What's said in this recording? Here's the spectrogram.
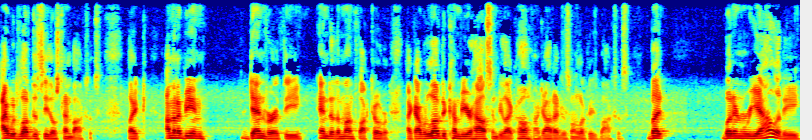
I would love to see those 10 boxes. Like I'm to be in Denver at the end of the month of October. Like I would love to come to your house and be like, "Oh my god, I just want to look at these boxes." But but in reality,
